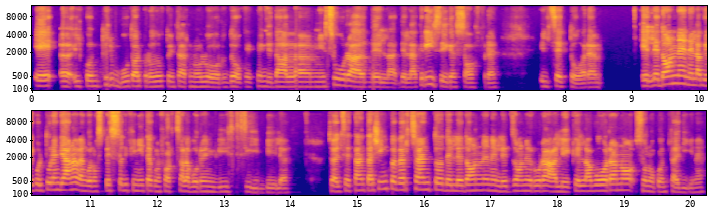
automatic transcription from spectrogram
e eh, il contributo al prodotto interno lordo, che quindi dà la misura della, della crisi che soffre il settore. E le donne nell'agricoltura indiana vengono spesso definite come forza lavoro invisibile. Cioè il 75% delle donne nelle zone rurali che lavorano sono contadine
